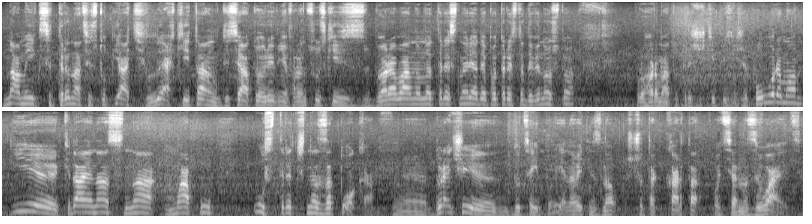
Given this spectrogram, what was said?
на MX 13105, легкий танк 10 рівня французький з барабаном на 3 снаряди по 390. Про гармату трішечки пізніше поговоримо. І кидає нас на мапу Устрична затока. Е, До речі, до цієї пори я навіть не знав, що так карта оця називається.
